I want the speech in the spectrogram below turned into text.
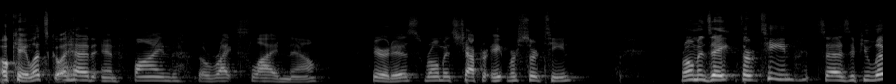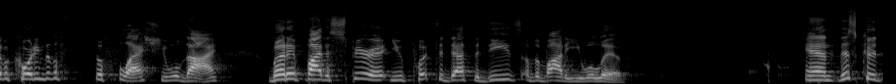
Okay, let's go ahead and find the right slide now. Here it is Romans chapter 8, verse 13. Romans 8, 13, it says, If you live according to the, the flesh, you will die. But if by the Spirit you put to death the deeds of the body, you will live. And this could,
